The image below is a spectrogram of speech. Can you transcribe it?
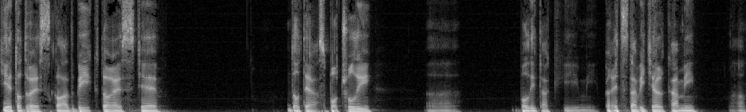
Tieto dve skladby, ktoré ste doteraz počuli, uh, boli takými predstaviteľkami uh,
